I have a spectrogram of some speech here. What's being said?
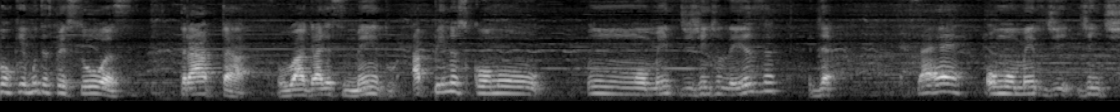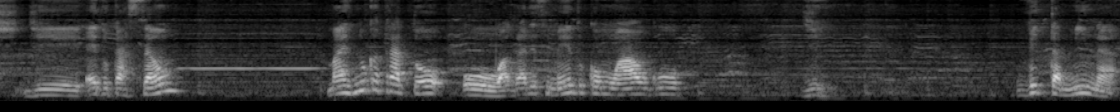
Porque muitas pessoas tratam o agradecimento apenas como um momento de gentileza, de, é um momento de, gente, de educação, mas nunca tratou o agradecimento como algo de vitamina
